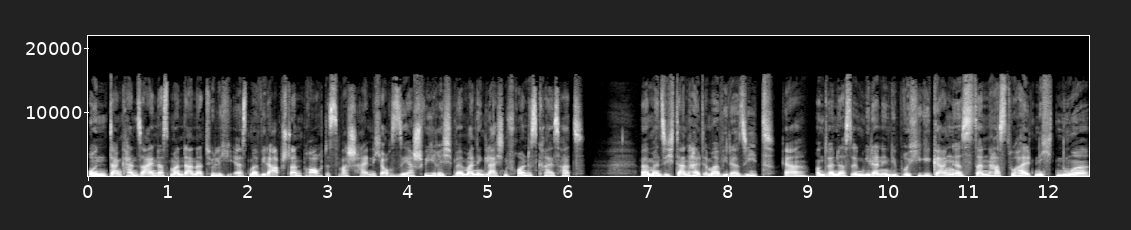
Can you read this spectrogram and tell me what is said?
Und dann kann sein, dass man da natürlich erstmal wieder Abstand braucht. Ist wahrscheinlich auch sehr schwierig, wenn man den gleichen Freundeskreis hat, weil man sich dann halt immer wieder sieht, ja. Und wenn das irgendwie dann in die Brüche gegangen ist, dann hast du halt nicht nur,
